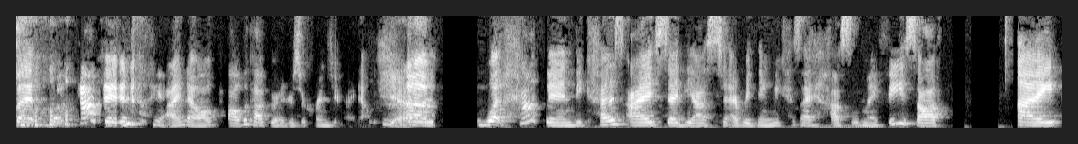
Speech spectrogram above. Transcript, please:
But what happened? Yeah, I know all the copywriters are cringing right now. Yeah. Um, what happened because I said yes to everything because I hustled my face off. I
